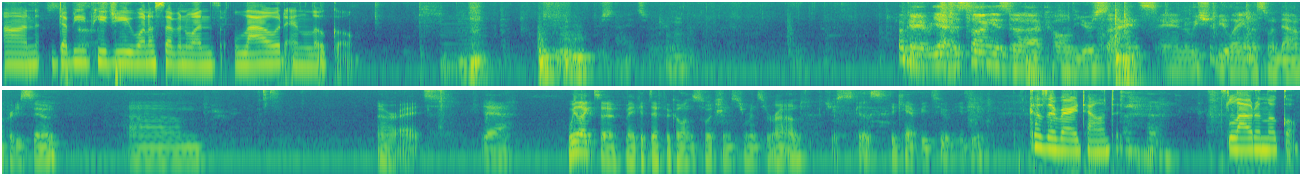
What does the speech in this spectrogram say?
on WPGU 1071's Loud and Local. Mm-hmm. Okay, yeah, this song is uh, called Your Science, and we should be laying this one down pretty soon. Um, all right, yeah. We like to make it difficult and switch instruments around just because it can't be too easy. Because they're very talented. it's loud and local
